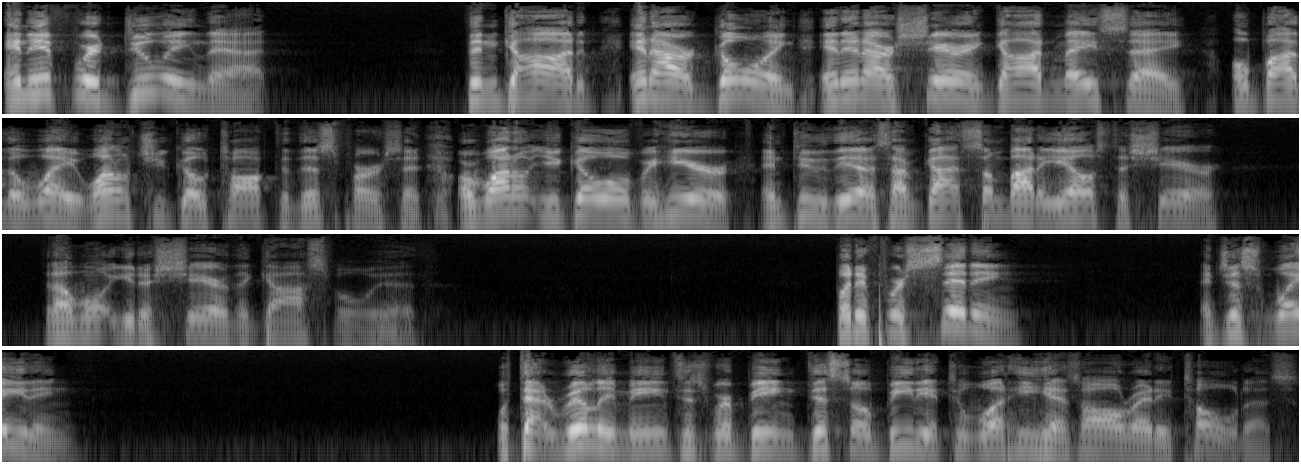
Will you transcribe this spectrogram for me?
And if we're doing that, then God, in our going and in our sharing, God may say, Oh, by the way, why don't you go talk to this person? Or why don't you go over here and do this? I've got somebody else to share that I want you to share the gospel with. But if we're sitting and just waiting, what that really means is we're being disobedient to what He has already told us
